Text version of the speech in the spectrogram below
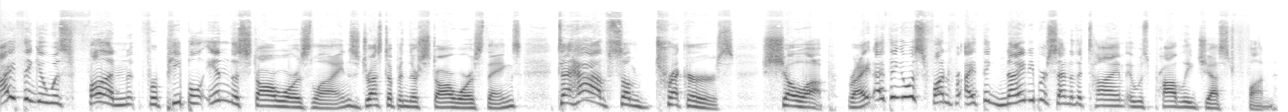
I think it was fun for people in the Star Wars lines, dressed up in their Star Wars things, to have some Trekkers show up, right? I think it was fun for, I think 90% of the time it was probably just fun.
